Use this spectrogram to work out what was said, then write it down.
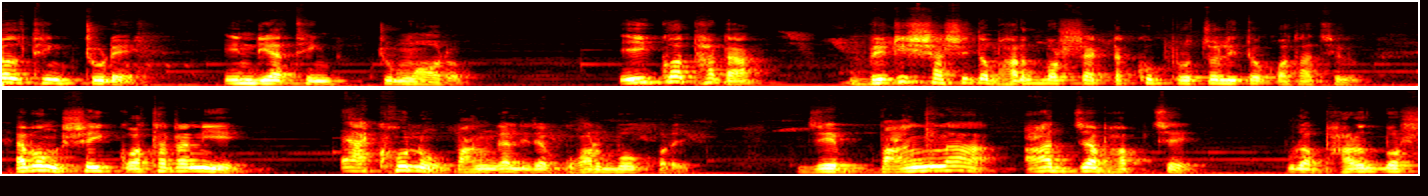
Bengal think today India think tomorrow এই কথাটা ব্রিটিশ শাসিত ভারতবর্ষে একটা খুব প্রচলিত কথা ছিল এবং সেই কথাটা নিয়ে এখনও বাঙালিরা গর্ব করে যে বাংলা আজ যা ভাবছে, পুরো ভারতবর্ষ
